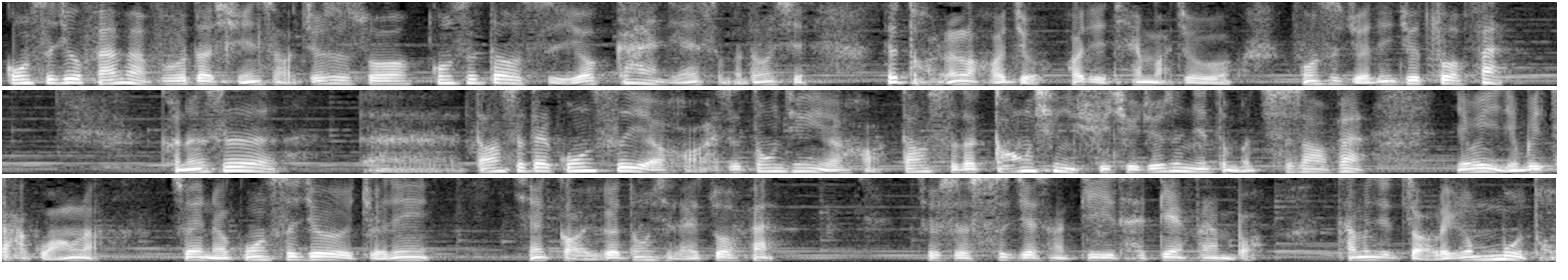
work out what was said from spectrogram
公司就反反复复的寻找，就是说公司到底要干点什么东西，就讨论了好久好几天嘛，就公司决定就做饭，可能是。呃，当时在公司也好，还是东京也好，当时的刚性需求就是你怎么吃上饭，因为已经被榨光了，所以呢，公司就决定先搞一个东西来做饭，就是世界上第一台电饭煲。他们就找了一个木桶，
